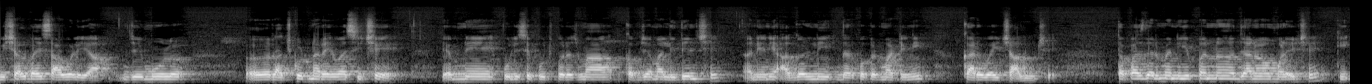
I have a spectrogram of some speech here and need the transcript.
વિશાલભાઈ સાવળિયા, જે મૂળ રાજકોટના રહેવાસી છે, એમને પોલીસે પૂછપરછમાં કબજામાં લીધેલ છે અને એની આગળની ધરપકડ માટેની કાર્યવાહી ચાલુ છે. તપાસ દરમિયાન એ પણ જાણવા મળે છે કે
